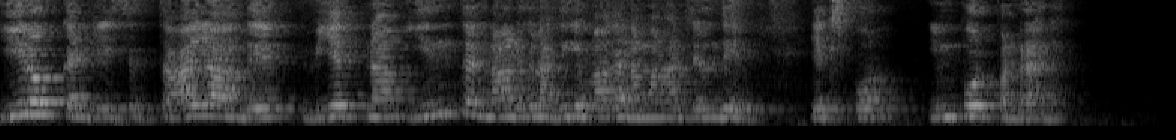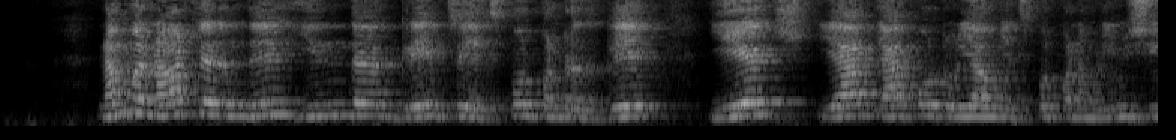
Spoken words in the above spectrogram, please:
Europe countries Thailand Vietnam இந்த நாடுகள் அதிகமாக நம்ம நாட்டிலிருந்து எக்ஸ்போர்ட் இம்போர்ட் பண்ணுறாங்க நம்ம நாட்டிலிருந்து இந்த கிரேப்ஸை எக்ஸ்போர்ட் பண்ணுறதுக்கு ஏர் ஏர் ஏர்போர்ட் வழியாகவும் எக்ஸ்போர்ட் பண்ண முடியும் ஷீ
